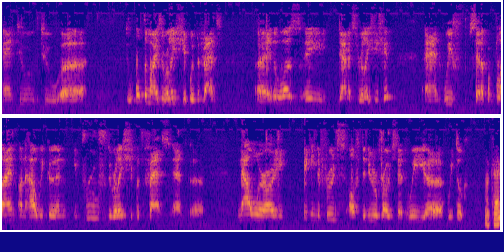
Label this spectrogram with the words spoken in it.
and to to to optimize the relationship with the fans. It was a damaged relationship, and we've set up a plan on how we can improve the relationship with the fans. And uh, now we're already picking the fruits of the new approach that we uh, we took. Okay.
